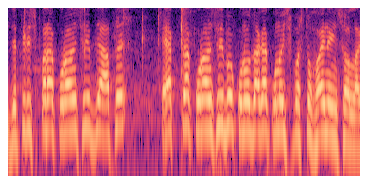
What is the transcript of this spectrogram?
যে তিরিশ পারা কোরআন শরীফ যে আছে একটা কোরআন শরীফও কোনো জায়গায় কোনো স্পষ্ট হয় না ইনশাল্লাহ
